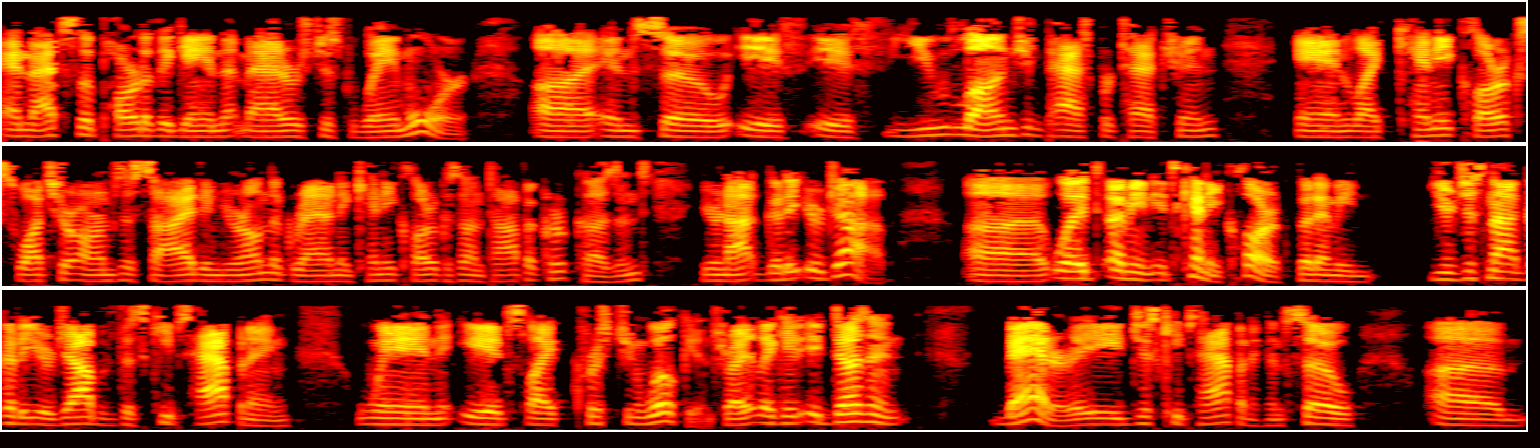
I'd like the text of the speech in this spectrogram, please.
and that's the part of the game that matters just way more. Uh, and so if if you lunge in pass protection and like Kenny Clark swats your arms aside and you're on the ground and Kenny Clark is on top of Kirk Cousins, you're not good at your job. Uh, well, it, I mean, it's Kenny Clark, but I mean, you're just not good at your job if this keeps happening when it's like Christian Wilkins, right? Like it, it doesn't matter. It just keeps happening. And so um,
